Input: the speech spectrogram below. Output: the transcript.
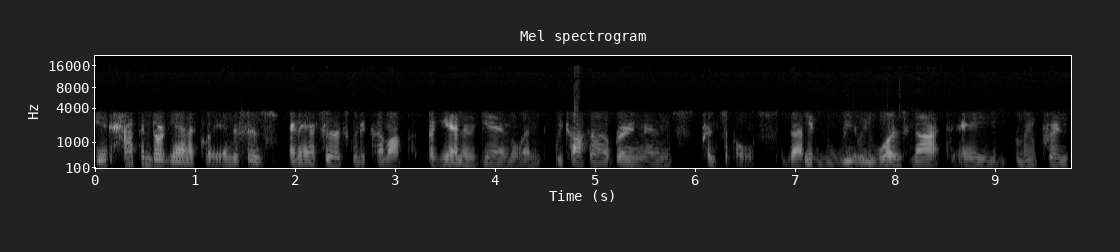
it happened organically, and this is an answer that's going to come up again and again when we talk about Burning Man's principles. That it really was not a blueprint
